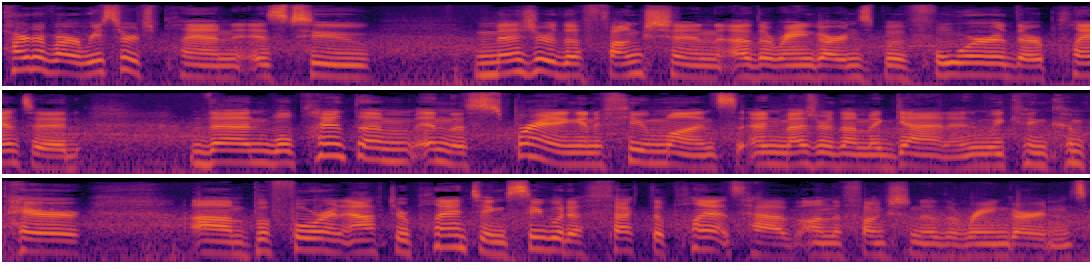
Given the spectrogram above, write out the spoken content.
Part of our research plan is to measure the function of the rain gardens before they're planted. Then we'll plant them in the spring in a few months and measure them again. And we can compare um, before and after planting, see what effect the plants have on the function of the rain gardens.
